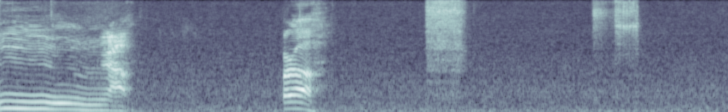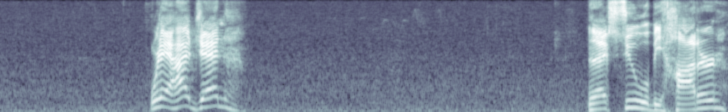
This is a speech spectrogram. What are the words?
Mmm. Yeah. Well, yeah, hi, Jen. The next two will be hotter.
